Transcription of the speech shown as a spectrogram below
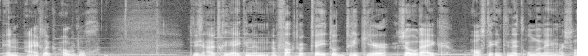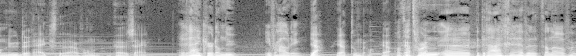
En eigenlijk ook nog, het is uitgerekend, een een factor twee tot drie keer zo rijk als de internetondernemers van nu de rijkste daarvan eh, zijn. Rijker dan nu in verhouding. Ja, ja, toen wel. Ja, Want ja, wat voor ja. een, eh, bedragen hebben we het dan over?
